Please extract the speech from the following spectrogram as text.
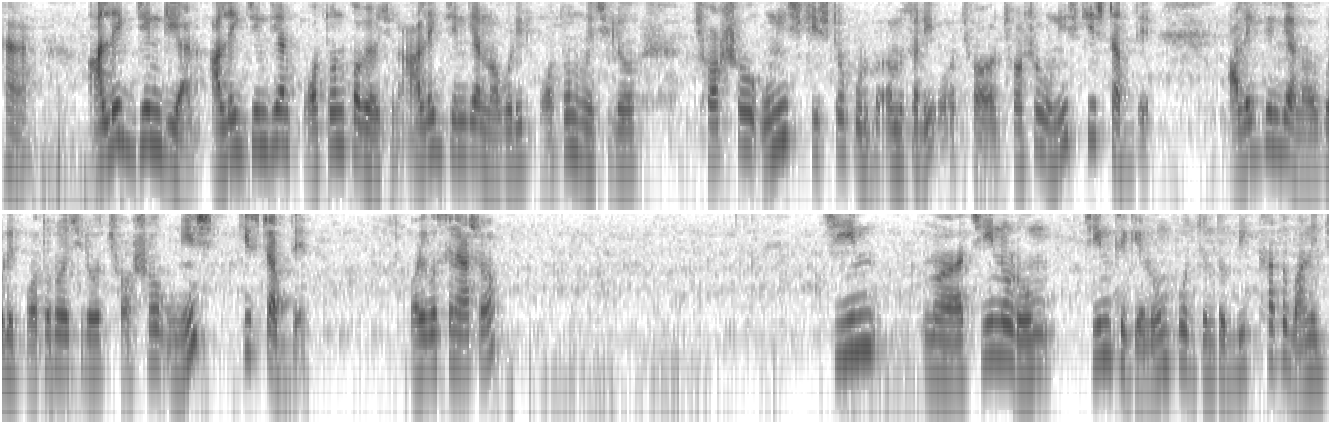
হ্যাঁ আলেকজেন্ড্রিয়ার আলেকজেন্ড্রিয়ার পতন কবে হয়েছিল? আলেকজেন্ড্রিয়ার নগরীর পতন হয়েছিল ছশো উনিশ খ্রিস্টপূর্ব সরি ছশো উনিশ খ্রিস্টাব্দে। আলেকজেন্ড্রিয়া নগরীর পতন হয়েছিল ছশো উনিশ খ্রিস্টাব্দে। পরে কোশ্চেনে আসো। চীন চীন ও রোম, চীন থেকে রোম পর্যন্ত বিখ্যাত বাণিজ্য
